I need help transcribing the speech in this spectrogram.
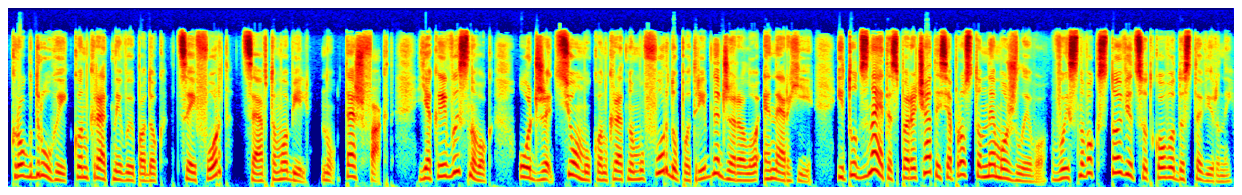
Крок другий – конкретний випадок. Цей Форд – це автомобіль. Ну, теж факт. Який висновок? Отже, цьому конкретному Форду потрібне джерело енергії. І тут, знаєте, сперечатися просто неможливо. Висновок 100% достовірний.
